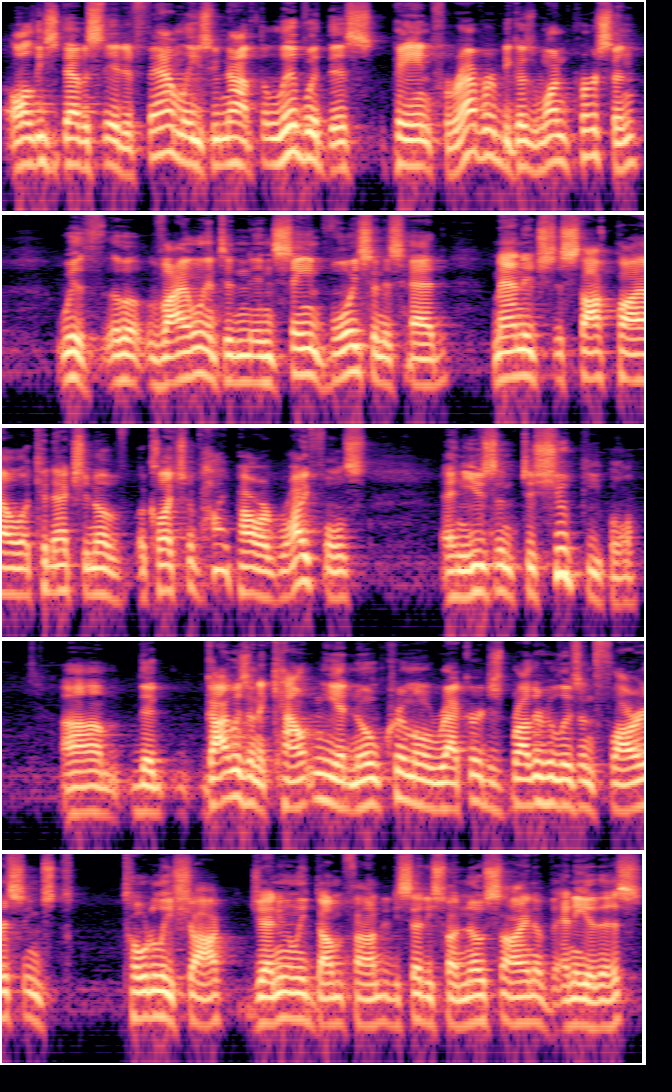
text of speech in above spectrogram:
All these devastated families who now have to live with this pain forever because one person with a violent and insane voice in his head managed to stockpile a connection of a collection of high-powered rifles and use them to shoot people. Um, the guy was an accountant. He had no criminal record. His brother, who lives in Florida, seems totally shocked, genuinely dumbfounded. He said he saw no sign of any of this.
